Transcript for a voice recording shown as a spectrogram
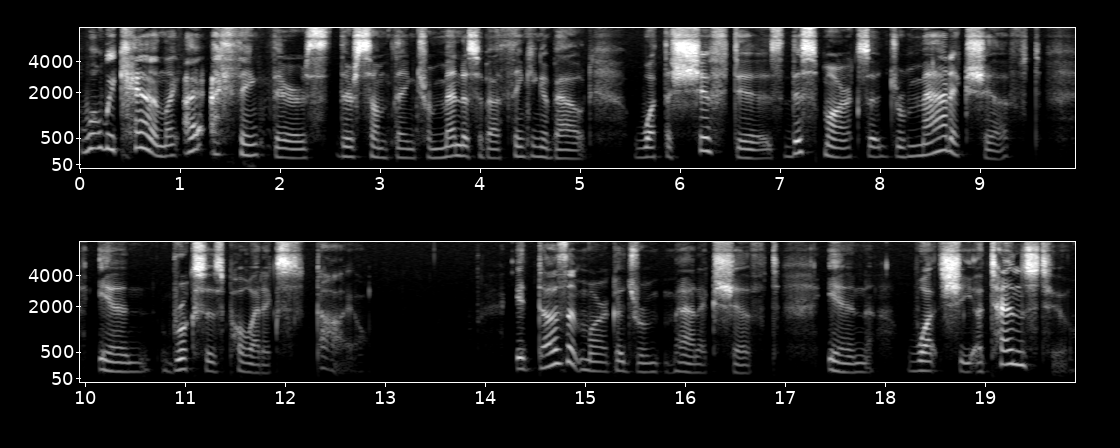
Well, we can. Like I, I think there's there's something tremendous about thinking about what the shift is. This marks a dramatic shift in Brooks's poetic style. It doesn't mark a dramatic shift in what she attends to.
